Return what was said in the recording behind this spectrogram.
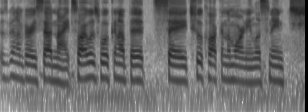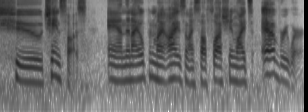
It's been a very sad night. So I was woken up at, say, 2 o'clock in the morning listening to chainsaws. And then I opened my eyes and I saw flashing lights everywhere.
